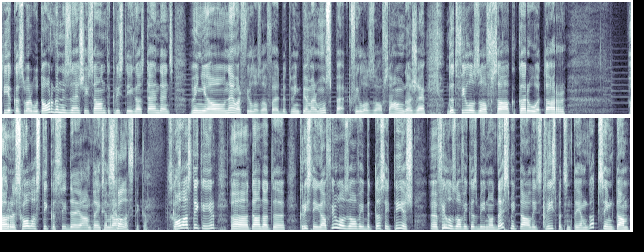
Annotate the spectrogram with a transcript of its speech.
tie, kas varbūt organizē šīs antikristīgās tendences, viņi jau nevar filozofēt, bet viņi, piemēram, uzpērk filozofs, angažē. Tad filozofu sāka karot ar, ar scholastikas idejām, teiksim. Skolastika ir uh, tādā tā, kristīgā filozofija, bet tas ir tieši filozofija, kas bija no 10. līdz 13. gadsimtam.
